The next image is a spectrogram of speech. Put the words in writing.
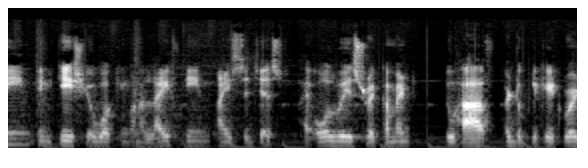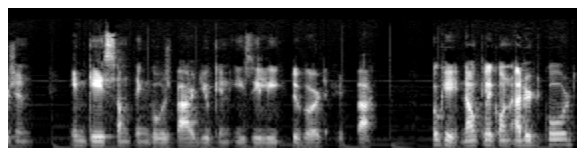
theme in case you're working on a live theme i suggest i always recommend to have a duplicate version. In case something goes bad, you can easily revert it back. Okay, now click on edit code.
